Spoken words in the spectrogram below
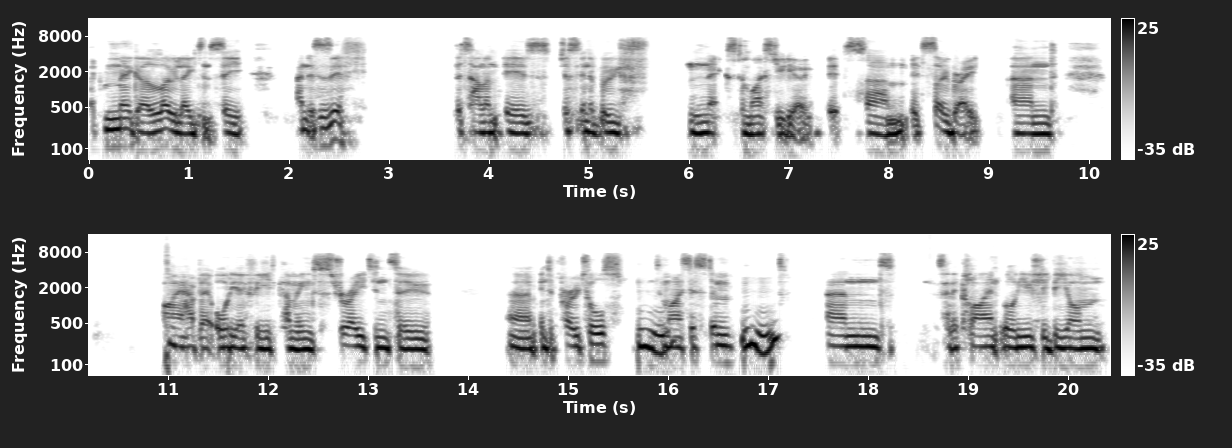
like mega low latency. And it's as if the talent is just in a booth next to my studio. It's, um, it's so great. And I have their audio feed coming straight into, um, into Pro Tools, hmm to my system hmm and so the client will usually be on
